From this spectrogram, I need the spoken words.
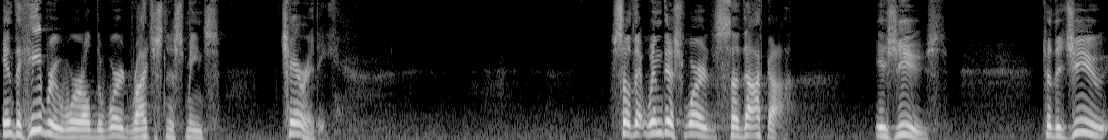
In the Hebrew world, the word righteousness means charity. So that when this word tzedakah is used, to the Jew,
